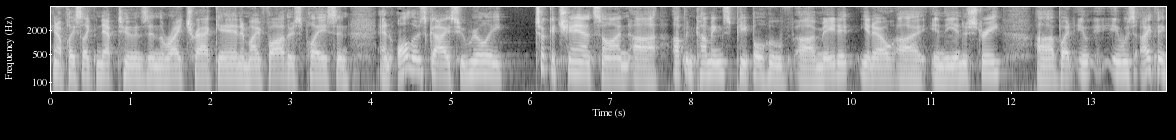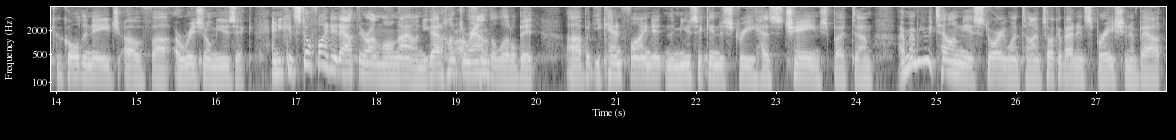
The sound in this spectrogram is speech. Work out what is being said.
you know a place like Neptune's and the Right Track Inn and my father's place and and all those guys who really took a chance on uh, up and comings people who've uh, made it you know uh, in the industry. Uh, but it, it was, I think, a golden age of uh, original music, and you can still find it out there on Long Island. You got to hunt Oh, around sure. a little bit, uh, but you can find it. And the music industry has changed. But um, I remember you were telling me a story one time, talk about inspiration. About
